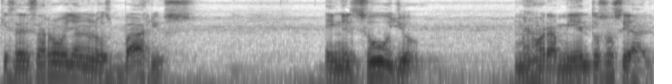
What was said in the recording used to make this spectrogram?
que se desarrollan en los barrios. En el suyo, mejoramiento social,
